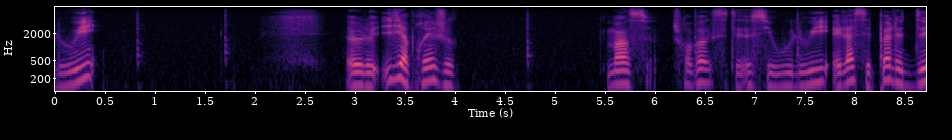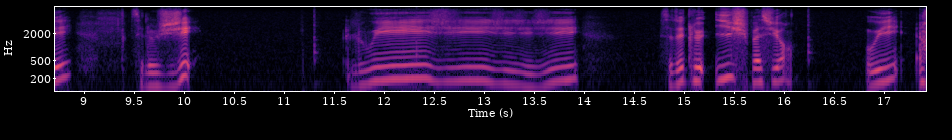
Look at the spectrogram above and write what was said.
Louis. Euh, le I après, je... Mince, je crois pas que c'était aussi Louis. Et là, c'est pas le D, c'est le G. Louis, J, J, Ça doit être le I, je suis pas sûr. Oui.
